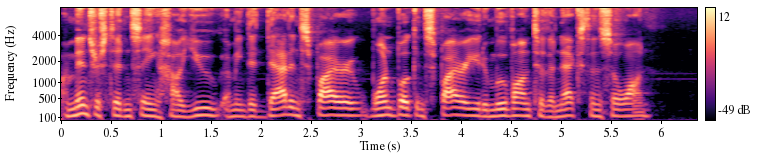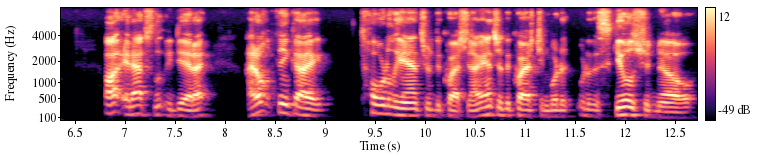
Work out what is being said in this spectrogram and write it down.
I'm interested in seeing how you. I mean, did that inspire one book inspire you to move on to the next and so on? Uh, it absolutely did. I, I don't think I totally answered the question. I answered the question: what are, what are the skills should know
